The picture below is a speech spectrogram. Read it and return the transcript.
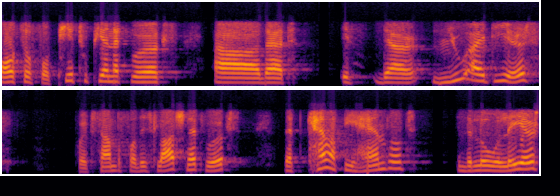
also for peer-to-peer networks, uh, that if there are new ideas, for example, for these large networks that cannot be handled in the lower layers,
